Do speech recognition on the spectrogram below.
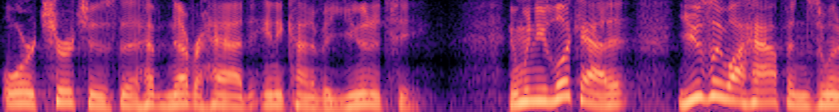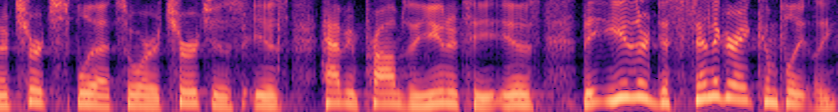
or churches that have never had any kind of a unity. And when you look at it, usually what happens when a church splits or a church is, is having problems of unity is they either disintegrate completely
